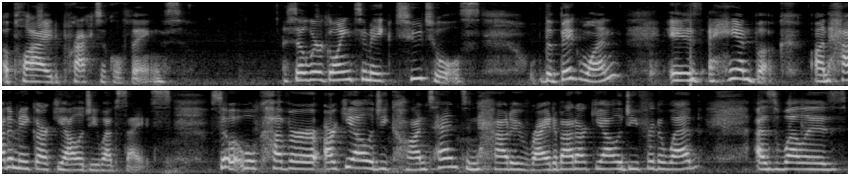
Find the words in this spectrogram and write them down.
applied, practical things. So we're going to make two tools. The big one is a handbook on how to make archaeology websites. So it will cover archaeology content and how to write about archaeology for the web, as well as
